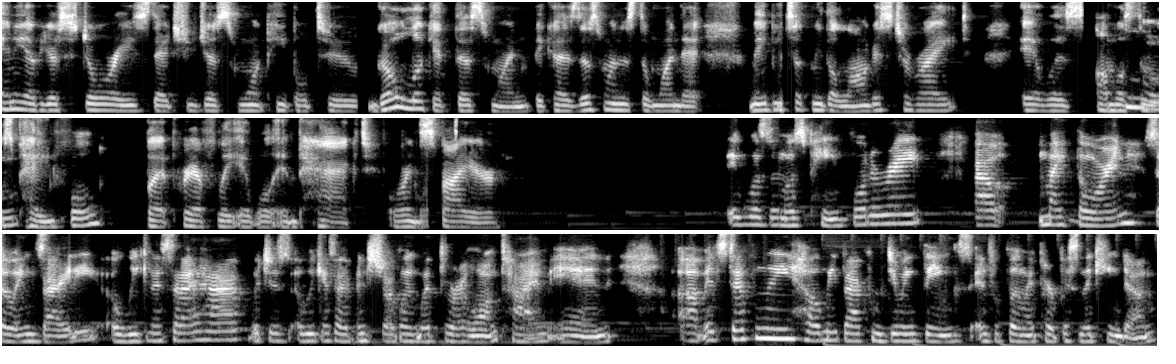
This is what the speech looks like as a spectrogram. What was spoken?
any of your stories that you just want people to go look at this one because this one is the one that maybe took me the longest to write. It was almost mm-hmm. the most painful, but prayerfully it will impact or inspire. It was the most painful to write about my thorn, so anxiety, a weakness that I have, which is a weakness I've been struggling with for a long time. And um, it's definitely held me back from doing things and fulfilling my purpose in the kingdom,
